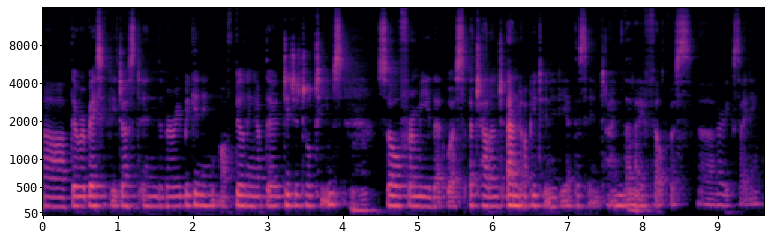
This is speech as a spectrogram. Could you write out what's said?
uh, they were basically just in the very beginning of building up their digital teams. So for me, that was a challenge and opportunity at the same time that I felt was uh, very exciting.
